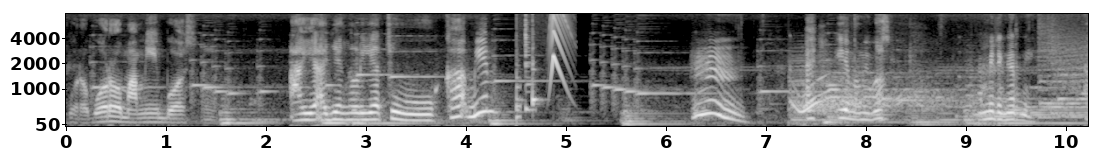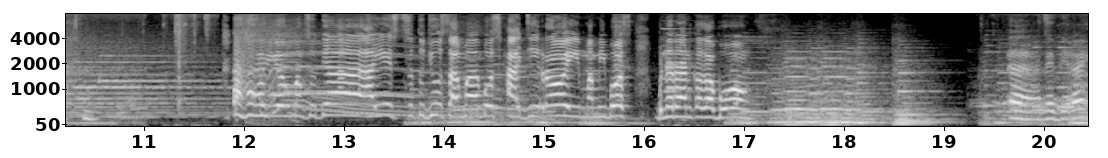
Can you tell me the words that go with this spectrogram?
Boro-boro mami bos. Ayah aja ngelihat suka, Min. Hmm. Eh, iya mami bos. Mami denger nih. Ah, iya maksudnya ayah setuju sama bos Haji Roy, mami bos. Beneran kagak bohong. Eh, Baby Roy.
